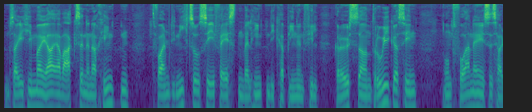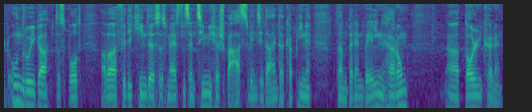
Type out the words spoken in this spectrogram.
dann sage ich immer, ja, Erwachsene nach hinten, vor allem die nicht so seefesten, weil hinten die Kabinen viel größer und ruhiger sind und vorne ist es halt unruhiger, das Boot, aber für die Kinder ist es meistens ein ziemlicher Spaß, wenn sie da in der Kabine dann bei den Wellen herum äh, tollen können.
